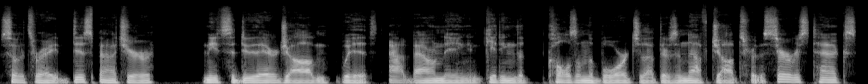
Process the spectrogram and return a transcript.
So it's right. Dispatcher needs to do their job with outbounding and getting the calls on the board so that there's enough jobs for the service techs.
